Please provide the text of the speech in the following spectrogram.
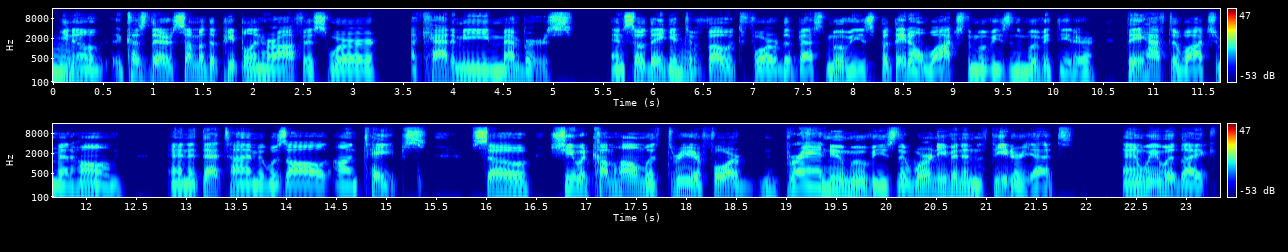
you mm-hmm. know, because there some of the people in her office were Academy members. And so they get to mm-hmm. vote for the best movies, but they don't watch the movies in the movie theater. They have to watch them at home. And at that time, it was all on tapes. So she would come home with three or four brand new movies that weren't even in the theater yet. And we would like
